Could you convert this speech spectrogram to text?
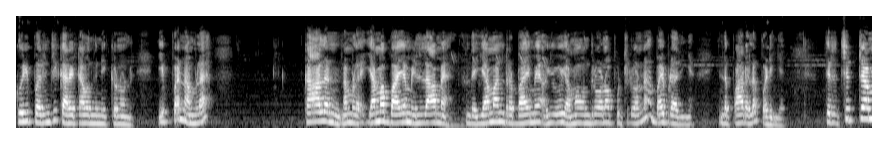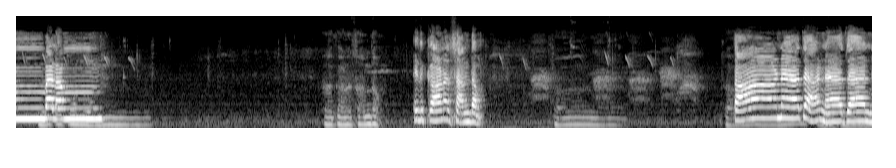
குறிப்பறிஞ்சு கரெக்டாக வந்து நிற்கணும்னு இப்போ நம்மளை காலன் நம்மளை யம பயம் இல்லாமல் இந்த யமன்ற பயமே ஐயோ யம வந்துடுவானோ பிடிச்சிடுவானோ பயப்படாதீங்க. இந்த பாடலை படிங்க. திருச்சிற்றம்பலம். அதுக்கான சந்தம். இதுக்கான சந்தம். தான தன தன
